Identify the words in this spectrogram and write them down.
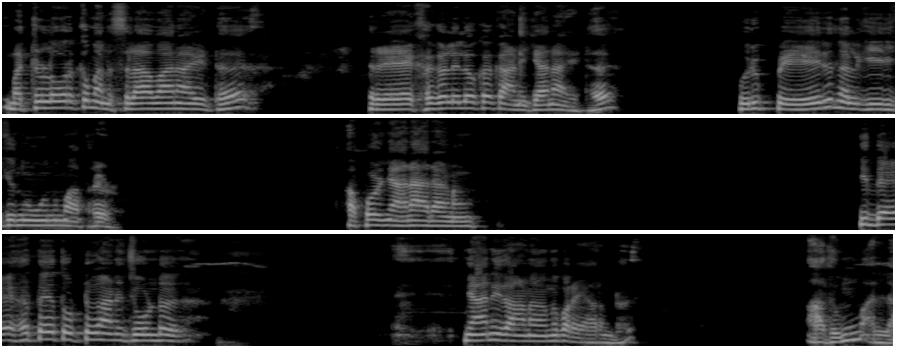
മറ്റുള്ളവർക്ക് മനസ്സിലാവാനായിട്ട് രേഖകളിലൊക്കെ കാണിക്കാനായിട്ട് ഒരു പേര് നൽകിയിരിക്കുന്നു എന്ന് മാത്രമേ ഉള്ളൂ. അപ്പോൾ ഞാൻ ആരാണ്? ഈ ദേഹത്തെ തൊട്ട് കാണിച്ചുകൊണ്ട് ഞാനിതാണ് എന്ന് പറയാറുണ്ട്. അതും അല്ല.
